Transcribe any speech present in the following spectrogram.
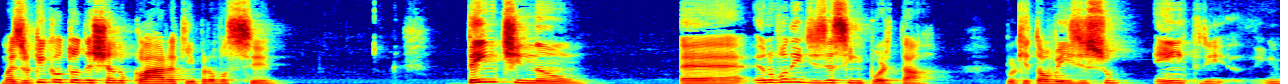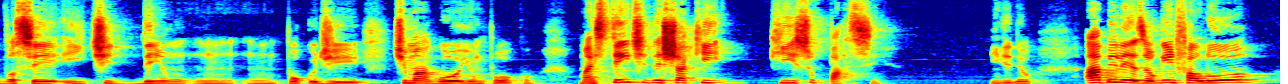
Mas o que, que eu estou deixando claro aqui para você? Tente não. É, eu não vou nem dizer se importar. Porque talvez isso entre em você e te dê um, um, um pouco de. te magoe um pouco. Mas tente deixar que, que isso passe. Entendeu? Ah, beleza, alguém falou.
